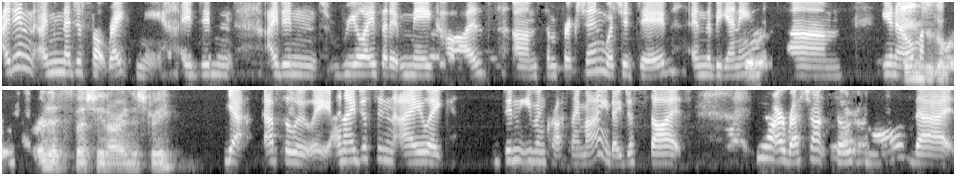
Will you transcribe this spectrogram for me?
I didn't. I mean, that just felt right to me. I didn't. I didn't realize that it may cause um, some friction, which it did in the beginning. Um, you know, change is always hard, especially in our industry. Yeah, absolutely. And I just didn't. I like didn't even cross my mind. I just thought, you know, our restaurant's so small that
